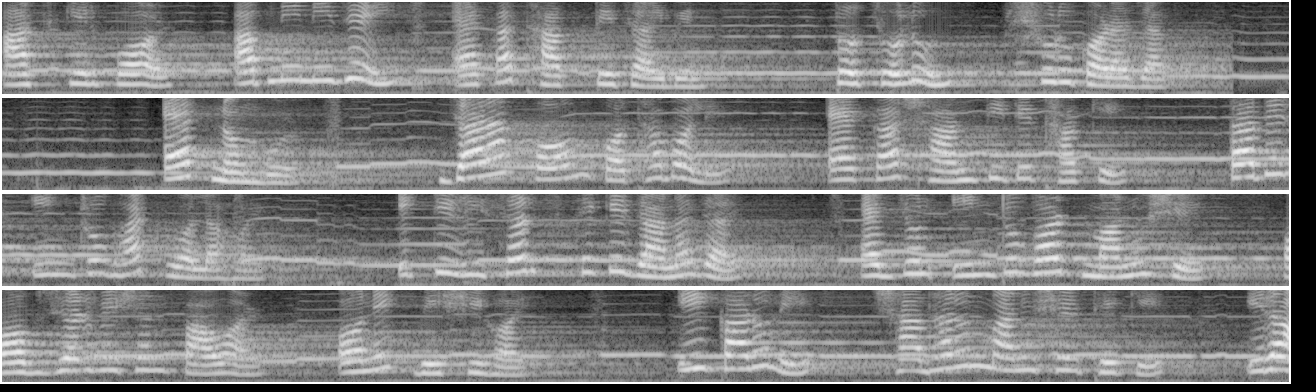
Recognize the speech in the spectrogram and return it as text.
আজকের পর আপনি নিজেই একা থাকতে চাইবেন। তো চলুন শুরু করা যাক। এক নম্বর, যারা কম কথা বলে, একা শান্তিতে থাকে, তাদের ইন্ট্রোভার্ট বলা হয়। একটি রিসার্চ থেকে জানা যায়, একজন ইন্ট্রোভার্ট মানুষের অবজারভেশন পাওয়ার অনেক বেশি হয়। এই কারণে সাধারণ মানুষের থেকে এরা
